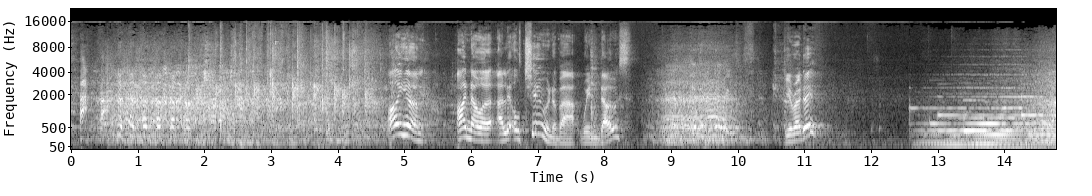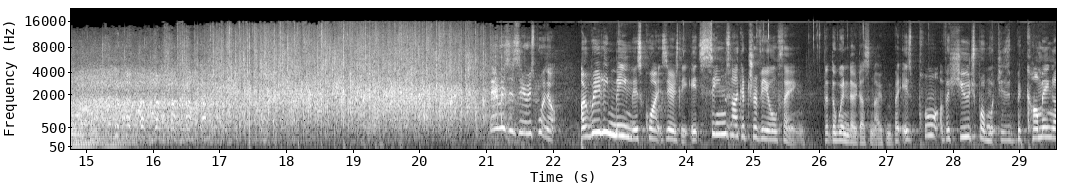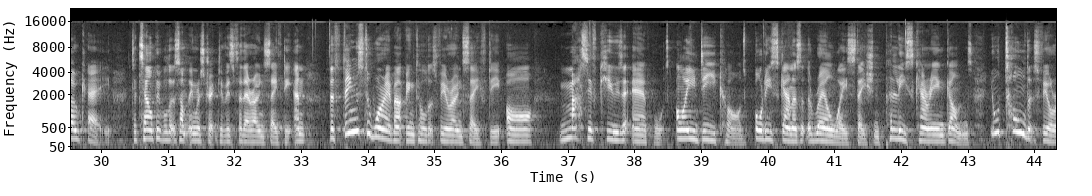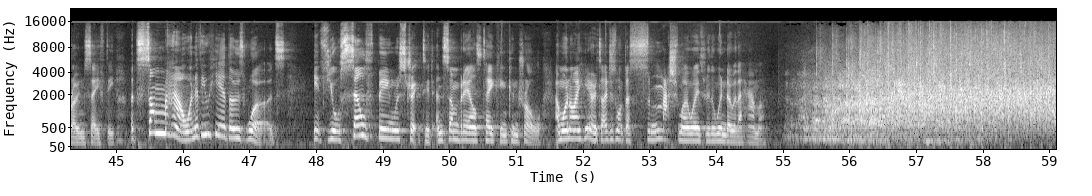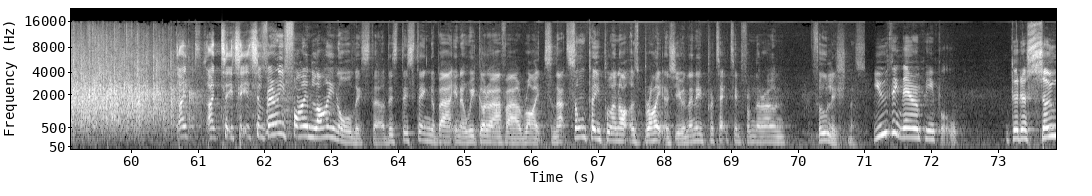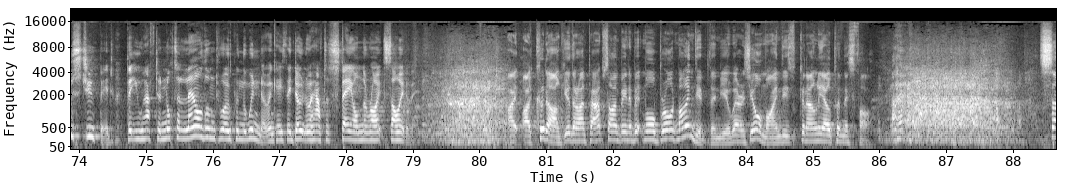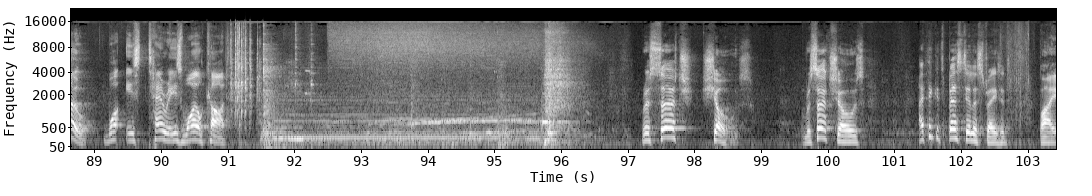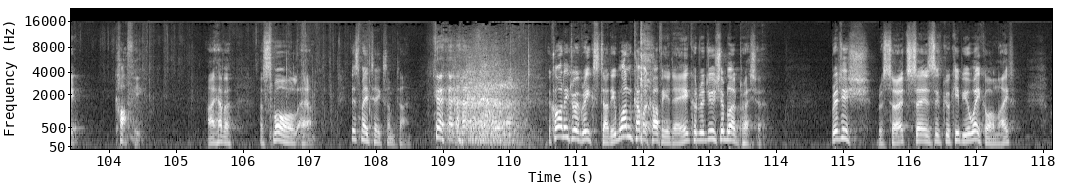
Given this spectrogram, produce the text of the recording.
I, um, I know a, a little tune about windows. You ready? There is a serious point, though. I really mean this quite seriously. It seems like a trivial thing that the window doesn't open, but it's part of a huge problem which is becoming okay to tell people that something restrictive is for their own safety. And the things to worry about being told it's for your own safety are massive queues at airports, ID cards, body scanners at the railway station, police carrying guns. You're told it's for your own safety, but somehow, whenever you hear those words, it's yourself being restricted and somebody else taking control. And when I hear it, I just want to smash my way through the window with a hammer. I, it's, it's a very fine line, all this, though. This, this thing about, you know, we've got to have our rights and that. Some people are not as bright as you and they need protected from their own foolishness. You think there are people that are so stupid that you have to not allow them to open the window in case they don't know how to stay on the right side of it. I, I could argue that I, perhaps I'm being a bit more broad-minded than you, whereas your mind is, can only open this far. so, what is Terry's wild card? Research shows. Research shows, I think it's best illustrated by coffee. I have a, a small, um, this may take some time. According to a Greek study, one cup of coffee a day could reduce your blood pressure. British research says it could keep you awake all night,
